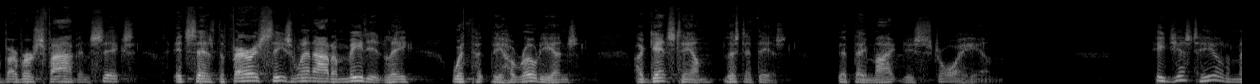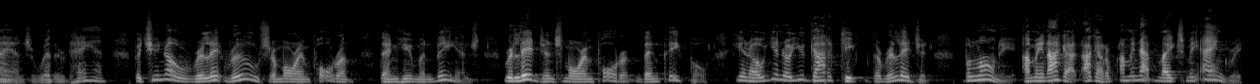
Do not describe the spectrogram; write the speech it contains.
verse five and six? It says the Pharisees went out immediately with the Herodians against him. Listen to this, that they might destroy him. He just healed a man's withered hand. But you know, rules are more important than human beings. Religion's more important than people. You know, you know, you got to keep the religion. Baloney. I mean, I got, I got. I mean, that makes me angry.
